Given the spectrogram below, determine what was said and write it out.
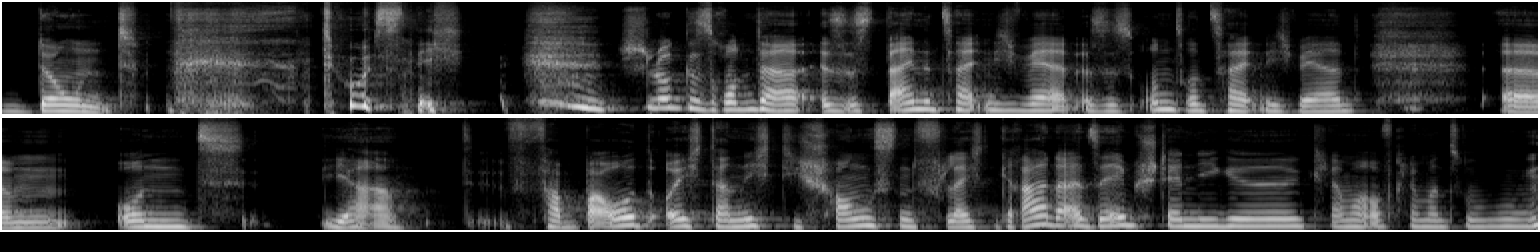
Don't. tu es nicht. Schluck es runter. Es ist deine Zeit nicht wert. Es ist unsere Zeit nicht wert. Ähm, und ja, verbaut euch da nicht die Chancen, vielleicht gerade als Selbstständige, Klammer auf, Klammer zu,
